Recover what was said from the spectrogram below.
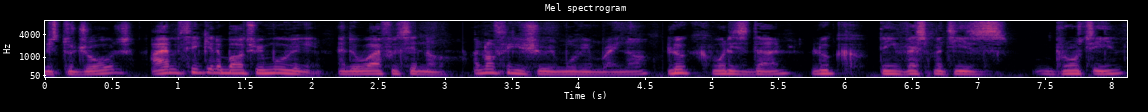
Mr. George. I'm thinking about removing him. And the wife will say, no, I don't think you should remove him right now. Look what he's done. Look the investment he's brought in.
